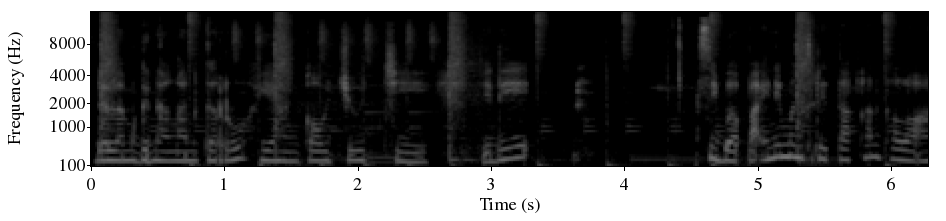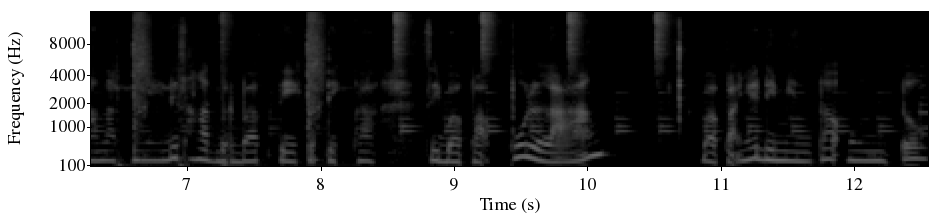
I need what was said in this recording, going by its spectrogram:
dalam genangan keruh yang kau cuci. Jadi si bapak ini menceritakan kalau anaknya ini sangat berbakti. Ketika si bapak pulang bapaknya diminta untuk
